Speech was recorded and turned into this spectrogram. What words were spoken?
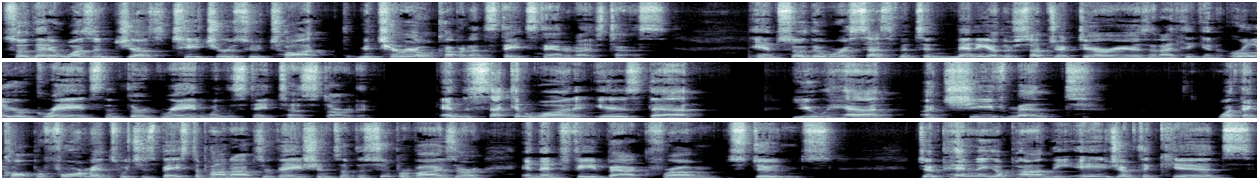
so that it wasn't just teachers who taught material covered on state standardized tests. And so there were assessments in many other subject areas, and I think in earlier grades than third grade when the state test started. And the second one is that you had achievement, what they call performance, which is based upon observations of the supervisor, and then feedback from students. Depending upon the age of the kids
